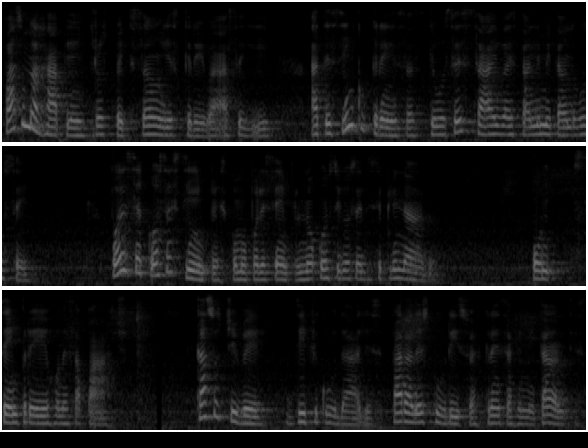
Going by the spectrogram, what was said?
faça uma rápida introspecção e escreva a seguir até cinco crenças que você saiba estão limitando você. Pode ser coisas simples, como por exemplo, não consigo ser disciplinado, ou sempre erro nessa parte. Caso tiver dificuldades para descobrir suas crenças limitantes,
